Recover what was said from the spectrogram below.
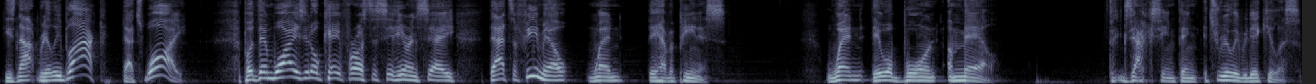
He's not really black. That's why. But then why is it okay for us to sit here and say that's a female when they have a penis? When they were born a male? The exact same thing. It's really ridiculous.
